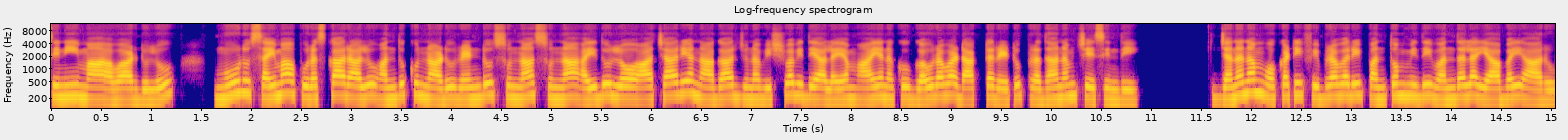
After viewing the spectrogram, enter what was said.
సినిమా అవార్డులు మూడు సైమా పురస్కారాలు అందుకున్నాడు. రెండు సున్నా సున్నా ఐదులో ఆచార్య నాగార్జున విశ్వవిద్యాలయం ఆయనకు గౌరవ డాక్టరేటు ప్రదానం చేసింది. జననం ఒకటి ఫిబ్రవరి పంతొమ్మిది వందల యాభై ఆరు.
